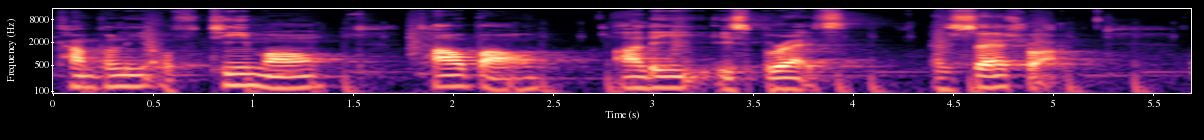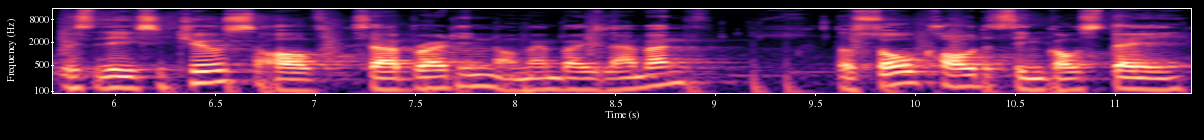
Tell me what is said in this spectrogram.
company of Tmall, Taobao, AliExpress, etc. With the excuse of celebrating November 11th, the so-called Singles Day,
